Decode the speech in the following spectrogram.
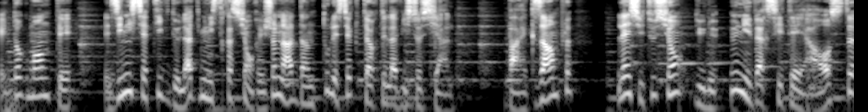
et d'augmenter les initiatives de l'administration régionale dans tous les secteurs de la vie sociale. Par exemple, l'institution d'une université à Host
